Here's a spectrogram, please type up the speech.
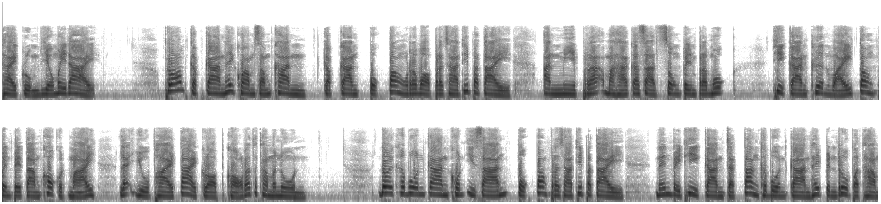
ไทยกลุ่มเดียวไม่ได้ พร้อมกับการให้ความสำคัญกับการปกป้องระบอบประชาธิปไตย อันมีพระมหากษัตริย์ทรงเป็นประมุขที่การเคลื่อนไหวต้องเป็นไปตามข้อกฎหมาย และอยู่ภายใต้กรอบของรัฐธรรมนูญ โดยขบวนการคนอีสานปกป้องประชาธิปไตย เน้นไปที่การจัดตั้งขบวนการให้เป็นรูปธรรม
